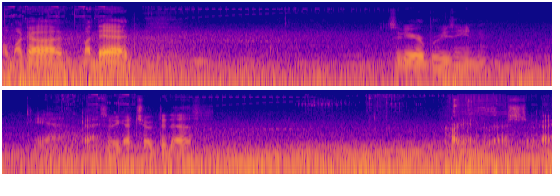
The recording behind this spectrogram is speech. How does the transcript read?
Oh my god, my dad. severe bruising. Yeah, okay, so he got choked to death. Cardiac arrest, okay.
